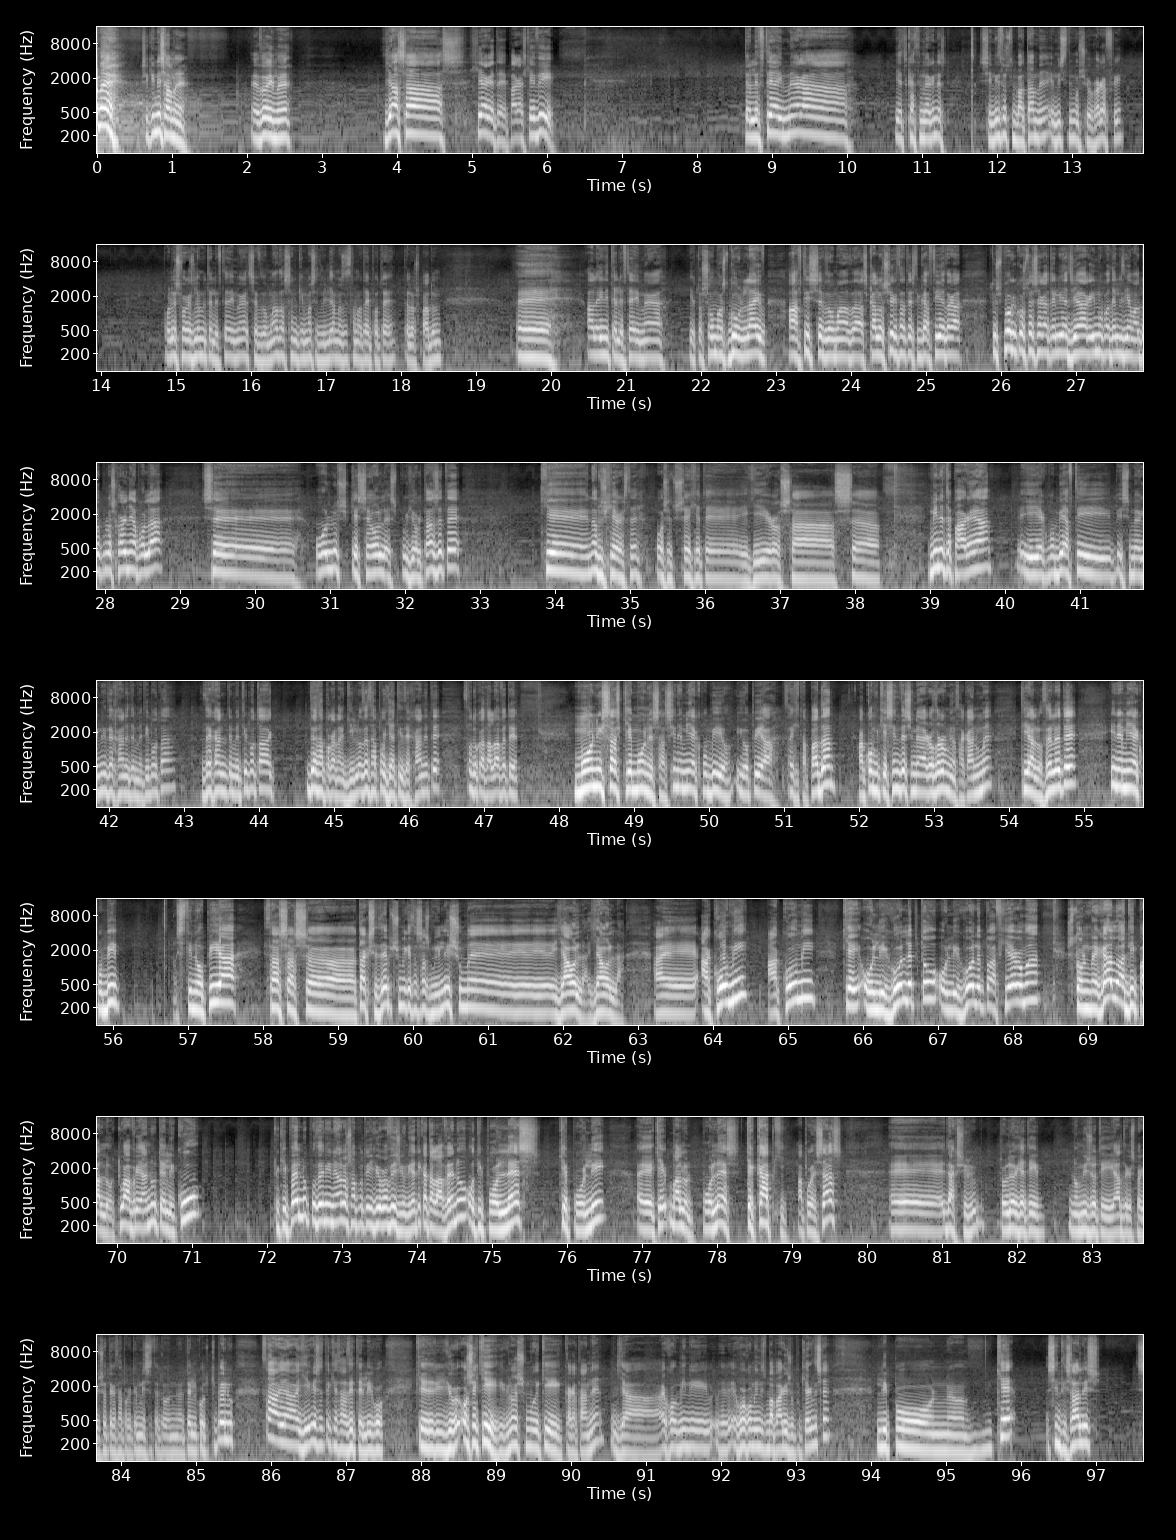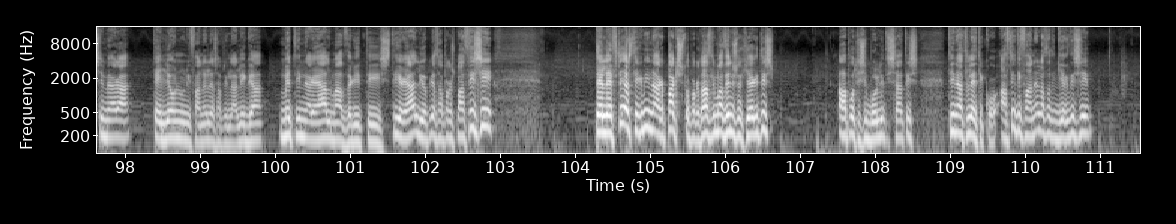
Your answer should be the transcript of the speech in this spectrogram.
Μπήκαμε, ξεκινήσαμε. Εδώ είμαι. Γεια σας, χαίρετε, Παρασκευή. Τελευταία ημέρα για τις καθημερινές. Συνήθως την πατάμε, εμείς οι δημοσιογράφοι. Πολλές φορές λέμε τελευταία ημέρα της εβδομάδας, αν και εμάς η δουλειά μας δεν σταματάει ποτέ, τέλος πάντων. Ε, αλλά είναι η τελευταία ημέρα για το Show Must Go Live αυτής της εβδομάδας. Καλώς ήρθατε στην καυτή έδρα του sport24.gr. Είμαι ο Παντελής Διαμαντόπουλος. Χρόνια πολλά σε όλους και σε όλες που γιορτάζετε και να τους χαίρεστε όσοι τους έχετε γύρω σας. Μείνετε παρέα. Η εκπομπή αυτή η σημερινή δεν χάνεται με τίποτα. Δεν χάνεται με τίποτα. Δεν θα προαναγγείλω, δεν θα πω γιατί δεν χάνεται. Θα το καταλάβετε μόνοι σας και μόνες σας. Είναι μια εκπομπή η οποία θα έχει τα πάντα. Ακόμη και σύνδεση με αεροδρόμιο θα κάνουμε. Τι άλλο θέλετε. Είναι μια εκπομπή στην οποία θα σας ε, ταξιδέψουμε και θα σας μιλήσουμε ε, για όλα, για όλα. Ε, ακόμη, ακόμη και ο λιγόλεπτο, ο λιγόλεπτο αφιέρωμα στον μεγάλο αντίπαλο του αυριανού τελικού του κυπέλου που δεν είναι άλλος από τη Eurovision. Γιατί καταλαβαίνω ότι πολλές και πολλοί, ε, και μάλλον πολλές και κάποιοι από εσάς, ε, εντάξει το λέω γιατί Νομίζω ότι οι άντρε περισσότερο θα προτιμήσετε τον τελικό του κυπέλου. Θα γυρίσετε και θα δείτε λίγο. Και ως εκεί, οι γνώσεις μου εκεί κρατάνε. Για... Έχω μείνει, εγώ έχω μείνει στην Παπαρίζου που κέρδισε. Λοιπόν, και συν της άλλης, σήμερα τελειώνουν οι φανέλες από τη Λα Λίγκα με την Real Madrid. Στη Real, η οποία θα προσπαθήσει τελευταία στιγμή να αρπάξει το πρωτάθλημα, δεν είναι στο χέρι της, από τη συμπολίτησά της, την Ατλέτικο. Αυτή τη φανέλα θα την κερδίσει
